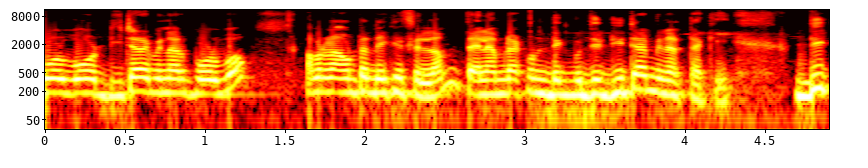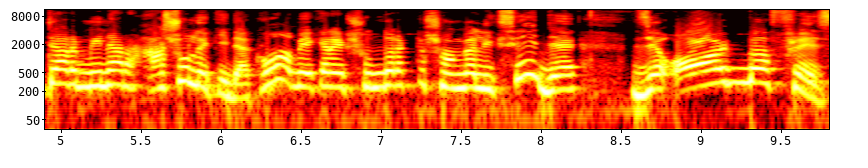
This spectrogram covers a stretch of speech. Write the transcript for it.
পড়ব ডিটারমিনার পড়ব। আমরা নাউনটা দেখে ফেললাম, তাহলে আমরা এখন দেখব যে ডিটারমিনারটা কি? ডিটারমিনার আসলে কি? দেখো, আমি এখানে সুন্দর একটা সংজ্ঞা লিখছি যে যে অর্ড বা ফ্রেজ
